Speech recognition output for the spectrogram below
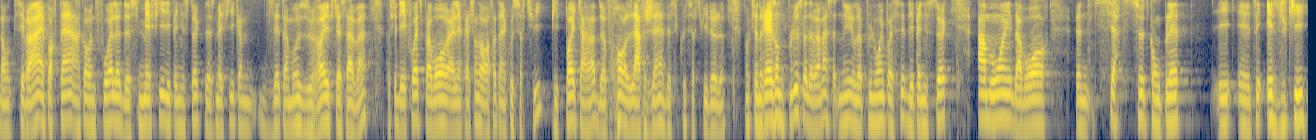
Donc, c'est vraiment important, encore une fois, de se méfier des penny stocks, de se méfier, comme disait Thomas, du rêve que ça vend. Parce que des fois, tu peux avoir euh, l'impression d'avoir fait un coup de circuit, puis pas être capable de voir l'argent de ces coups de circuit-là. Donc, c'est une raison de plus de vraiment se tenir le plus loin possible des penny stocks, à moins d'avoir une certitude complète et, et éduquée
